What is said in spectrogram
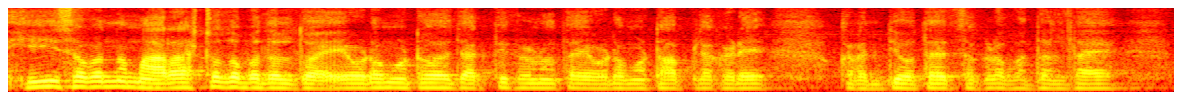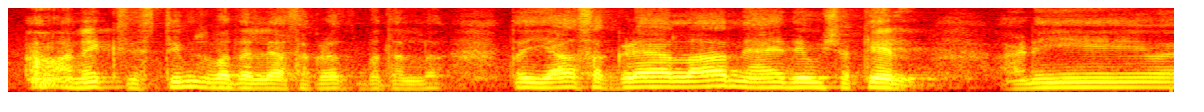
ही संबंध महाराष्ट्र जो बदलतो आहे एवढं मोठं जागतिकरण होतं आहे एवढं मोठं आपल्याकडे क्रांती होत आहेत सगळं बदलत आहे अनेक सिस्टीम्स बदलल्या सगळंच बदललं तर या सगळ्याला न्याय देऊ शकेल आणि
